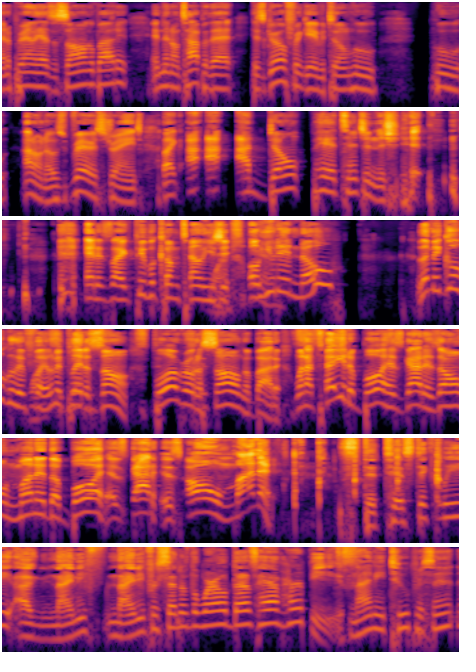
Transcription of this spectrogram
and apparently has a song about it. And then on top of that, his girlfriend gave it to him who who I don't know, it's very strange. Like I I, I don't pay attention to shit. and it's like people come telling you Once shit. Oh, you didn't know? Let me Google it for you. Let Once me play the song. Boy wrote a song about it. When I tell you the boy has got his own money, the boy has got his own money. Statistically, uh, 90 percent of the world does have herpes. 92%?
